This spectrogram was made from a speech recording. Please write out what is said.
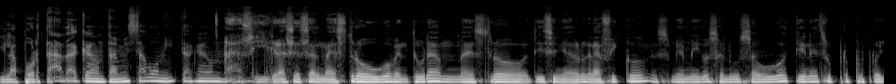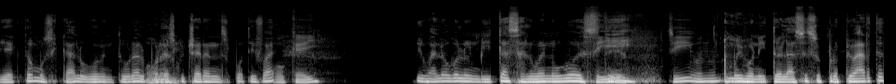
Y la portada, cabrón, también está bonita, cabrón. Ah, sí, gracias al maestro Hugo Ventura, un maestro diseñador gráfico, es mi amigo, saludos a Hugo, tiene su propio proyecto musical, Hugo Ventura, lo pueden escuchar en Spotify. Ok. Igual luego lo invitas al buen Hugo, este, Sí, sí. un- un- muy bonito, él hace su propio arte.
